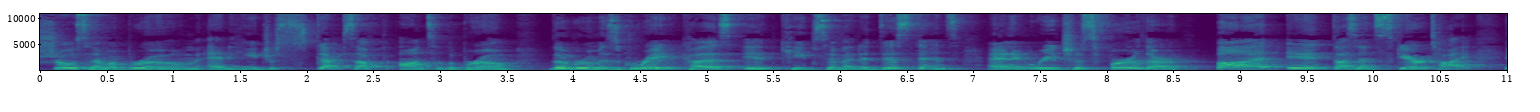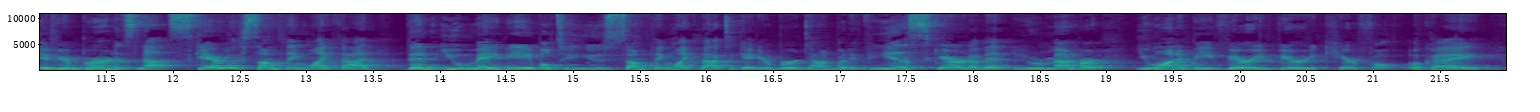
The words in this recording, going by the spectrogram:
shows him a broom and he just steps up onto the broom. The broom is great because it keeps him at a distance and it reaches further, but it doesn't scare Thai. If your bird is not scared of something like that, then you may be able to use something like that to get your bird down. But if he is scared of it, you remember, you want to be very, very careful, okay?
